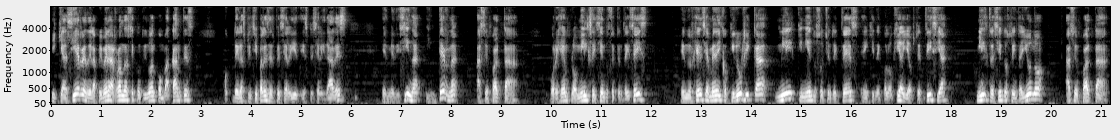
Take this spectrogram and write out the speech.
y que al cierre de la primera ronda se continúan con vacantes de las principales especialidades en medicina interna hace falta, por ejemplo, 1.676, en urgencia médico-quirúrgica 1.583, en ginecología y obstetricia 1.331, hacen falta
